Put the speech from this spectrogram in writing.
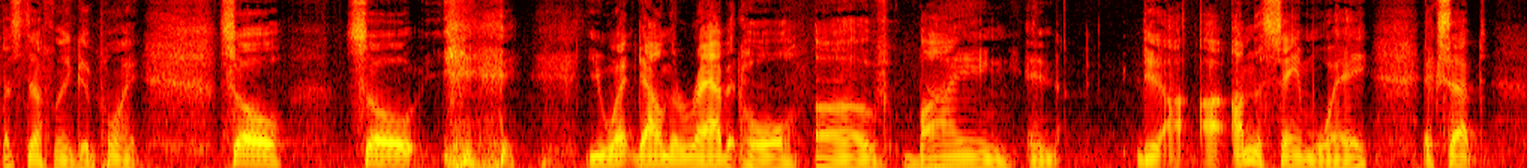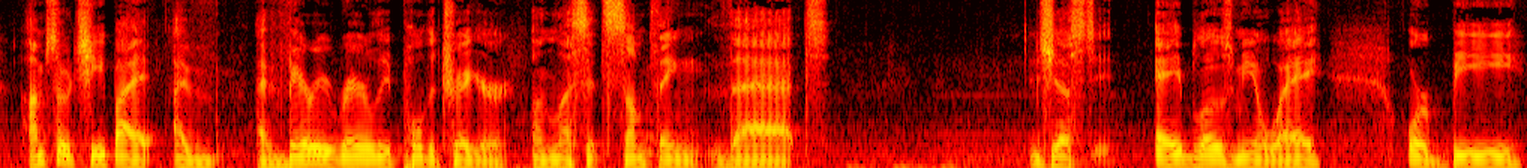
That's definitely a good point. So, so you went down the rabbit hole of buying, and dude, I, I, I'm the same way, except I'm so cheap. I I I very rarely pull the trigger unless it's something that just a blows me away, or b,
